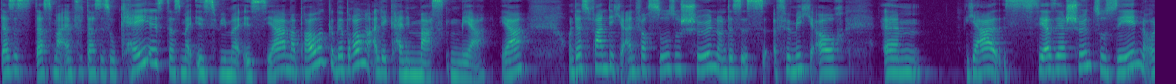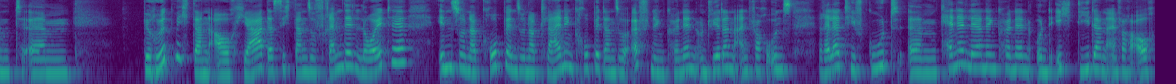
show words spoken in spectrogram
dass es, dass man einfach, dass es okay ist, dass man ist, wie man ist. Ja, man braucht, wir brauchen alle keine Masken mehr. Ja, und das fand ich einfach so, so schön und das ist für mich auch, ähm, ja, sehr, sehr schön zu sehen und ähm, berührt mich dann auch, ja, dass sich dann so fremde Leute in so einer Gruppe, in so einer kleinen Gruppe dann so öffnen können und wir dann einfach uns relativ gut ähm, kennenlernen können und ich die dann einfach auch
